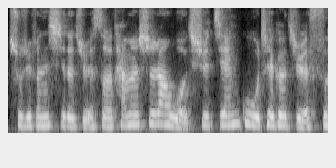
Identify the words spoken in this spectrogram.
数据分析的角色，他们是让我去兼顾这个角色，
